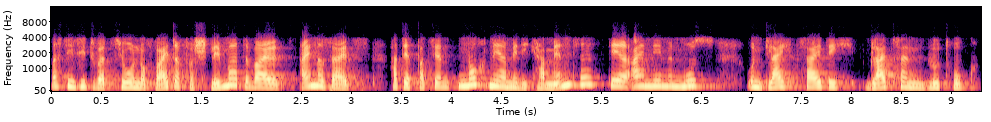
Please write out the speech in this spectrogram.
was die Situation noch weiter verschlimmert, weil einerseits hat der Patient noch mehr Medikamente, die er einnehmen muss, und gleichzeitig bleibt sein Blutdruck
